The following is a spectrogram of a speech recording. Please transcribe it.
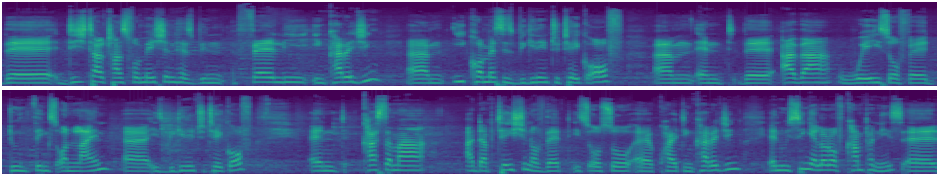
the digital transformation has been fairly encouraging. Um, e-commerce is beginning to take off, um, and the other ways of uh, doing things online uh, is beginning to take off, and customer adaptation of that is also uh, quite encouraging. And we're seeing a lot of companies uh,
